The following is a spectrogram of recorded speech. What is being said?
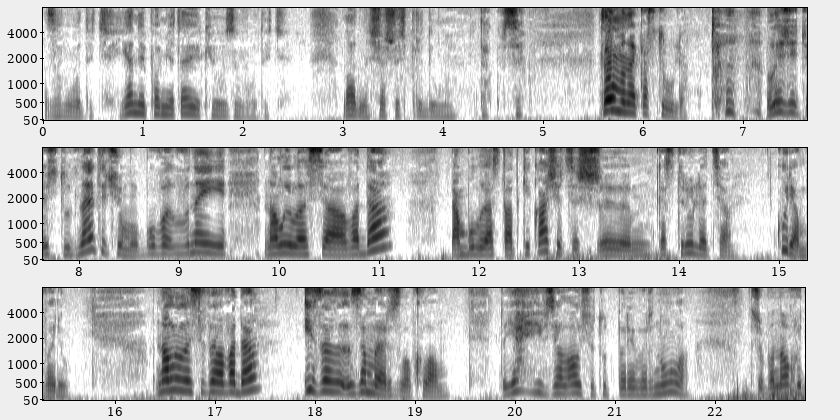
Заводить. Я не пам'ятаю, як його заводить. Ладно, зараз щось придумаю. Так, все. Це у мене каструля. Лежить ось тут. Знаєте чому? Бо в неї налилася вода, там були остатки каші, це ж е, кастрюля ця. Курям варю. Налилася вода і за, замерзла в хлам. То я її взяла, ось тут перевернула, щоб вона хоч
